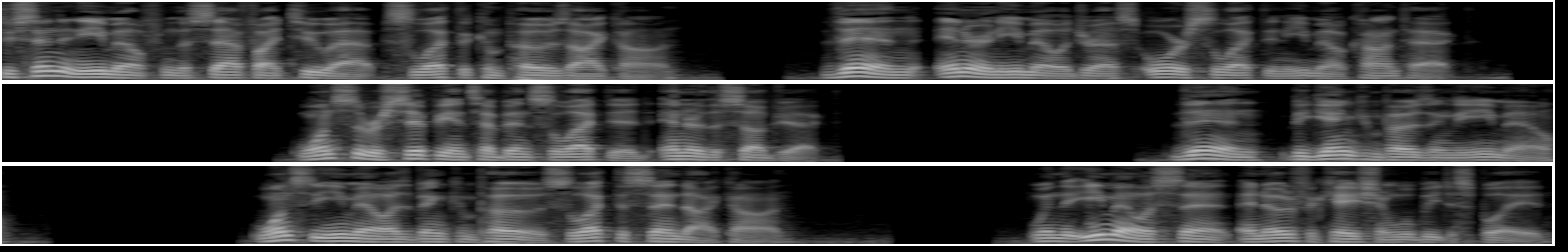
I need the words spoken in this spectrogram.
To send an email from the Sat-Fi2 app, select the Compose icon. Then, enter an email address or select an email contact. Once the recipients have been selected, enter the subject. Then, begin composing the email. Once the email has been composed, select the send icon. When the email is sent, a notification will be displayed.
